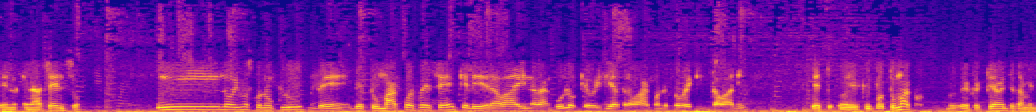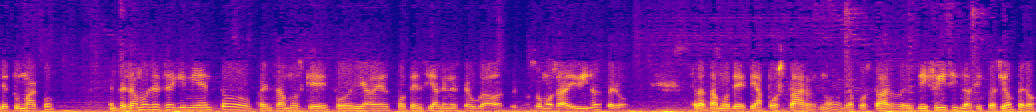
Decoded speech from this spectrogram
en, ascenso. Y lo vimos con un club de, Tumaco FC que lideraba ahí Narangulo, que hoy día trabaja con el profe Quintabani, de, equipo Tumaco, efectivamente también de Tumaco. Empezamos el seguimiento, pensamos que podría haber potencial en este jugador, pues no somos adivinos, pero tratamos de, apostar, ¿no? De apostar, es difícil la situación, pero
